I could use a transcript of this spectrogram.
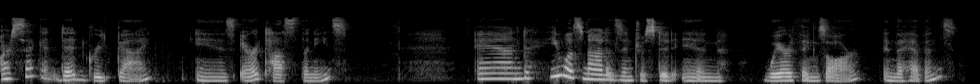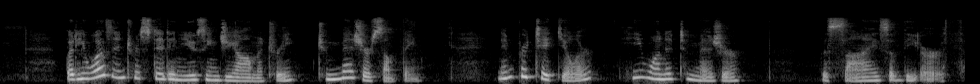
Our second dead Greek guy is Eratosthenes, and he was not as interested in where things are in the heavens, but he was interested in using geometry to measure something. in particular, he wanted to measure the size of the earth.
